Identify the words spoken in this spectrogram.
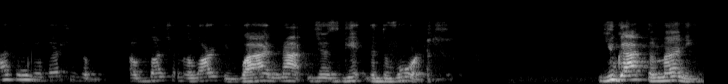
I think that that's a, a bunch of malarkey. Why not just get the divorce? You got the money.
